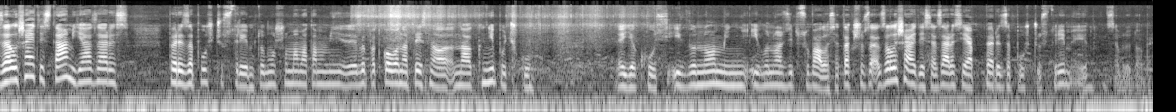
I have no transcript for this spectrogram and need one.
Залишайтесь там, я зараз перезапущу стрім, тому що мама там випадково натиснула на кніпочку якусь, і воно мені і воно зіпсувалося. Так що за- залишайтеся, зараз я перезапущу стрім і все буде добре.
